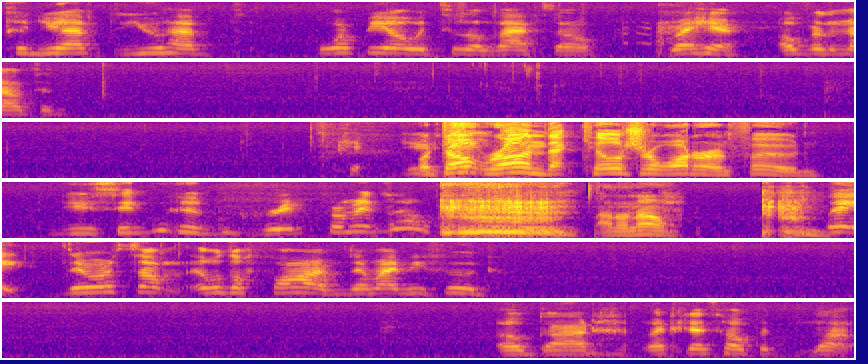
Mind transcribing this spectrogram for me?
Could you have you have Scorpio to the left, so right here over the mountain. Okay, do well, don't run. That kills your water and food. Do you think we could drink from it though? I don't know. Wait, there was some. It was a farm. There might be food. Oh God, let's just hope it's not.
